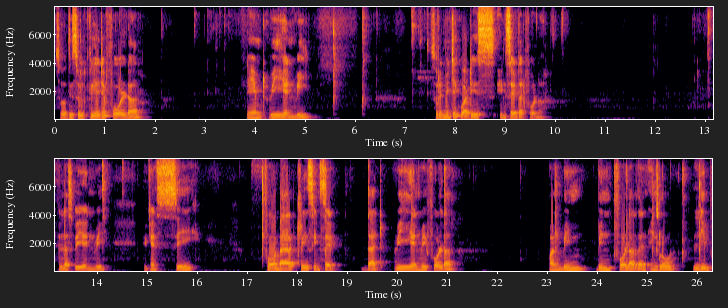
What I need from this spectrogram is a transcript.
so this will create a folder named vnv so let me check what is inside that folder. Lsvnv you can see four directories inside that vnv folder. One bin bin folder then include lib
